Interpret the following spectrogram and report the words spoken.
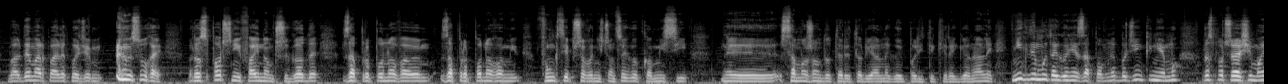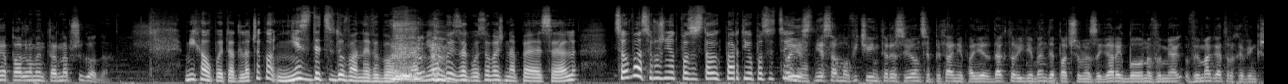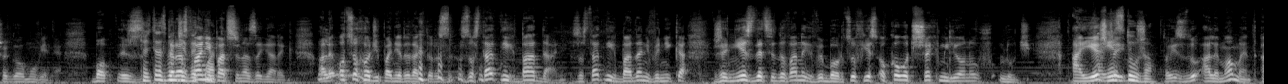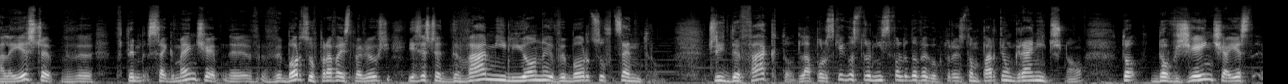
Waldemar Pawlak powiedział mi, słuchaj, rozpocznij fajną przygodę, zaproponowałem, zaproponował mi funkcję przewodniczącego Komisji y, Samorządu Terytorialnego i Polityki Regionalnej. Nigdy mu tego nie zapomnę, bo dzięki niemu rozpoczęła się moja parlamentarna przygoda. Michał pyta, dlaczego niezdecydowany wyborca miałby zagłosować na PSL? Co was różni od pozostałych partii To opozycyjnych? jest niesamowicie interesujące pytanie, panie redaktor, i nie będę patrzył na zegarek, bo ono wymaga, wymaga trochę większego omówienia. Bo z, Czyli teraz teraz pani wykład. patrzy na zegarek. Ale o co chodzi, panie redaktor? Z, z ostatnich badań, z ostatnich badań wynika, że niezdecydowanych wyborców jest około 3 milionów ludzi. A jeszcze, jest dużo. To jest ale moment, ale jeszcze w, w tym segmencie e, wyborców Prawa i Sprawiedliwości jest jeszcze 2 miliony wyborców centrum. Czyli de facto dla Polskiego Stronnictwa Ludowego, które jest tą partią graniczną, to do wzięcia jest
